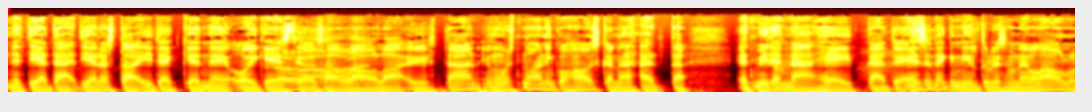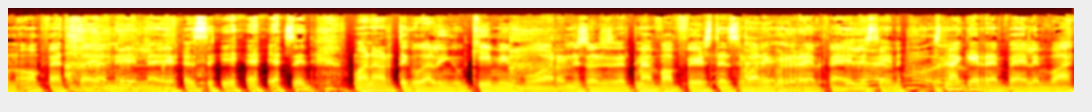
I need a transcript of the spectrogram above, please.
ne tietää, tiedostaa itsekin, että ne ei oikeasti osaa laulaa yhtään. Ja musta ne on niin kuin hauska nähdä, että, että miten nämä heittäytyy. Ensinnäkin niillä tuli semmoinen laulun opettaja niille ja, siihen, ja sitten mä nauratti, kun oli niin kuin Kimin vuoro, niin se oli se, että mä en vaan pysty, että se vaan niin kuin repeili siinä. Sitten mäkin repeilin vaan.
